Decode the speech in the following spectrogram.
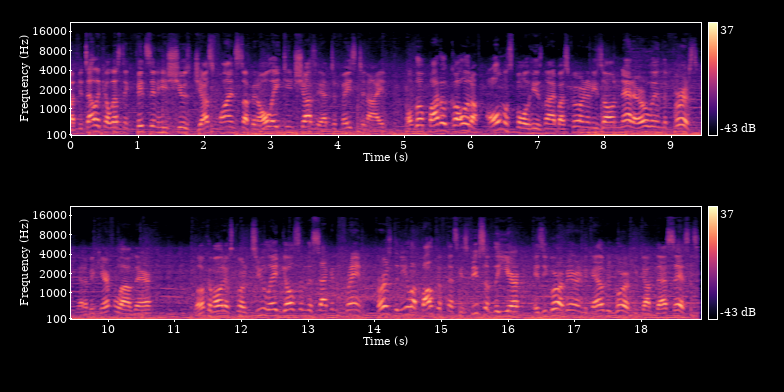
but Vitaly Kolesnik fits in his shoes just fine, stopping all 18 shots he had to face tonight. Although Pavel Kolarov almost pulled his night by scoring on his own net early in the first. Gotta be careful out there. Lokomotiv scored two late goals in the second frame. First, Daniil Apalkov nets his fifth of the year, as Igor Averin and Mikhail Grigorov up the assists.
